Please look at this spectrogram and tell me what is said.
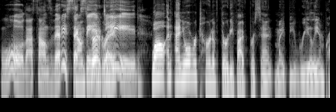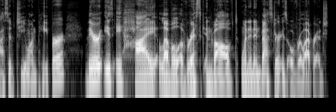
Oh, that sounds very sexy Sounds good, right? While an annual return of 35% might be really impressive to you on paper, there is a high level of risk involved when an investor is over leveraged.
